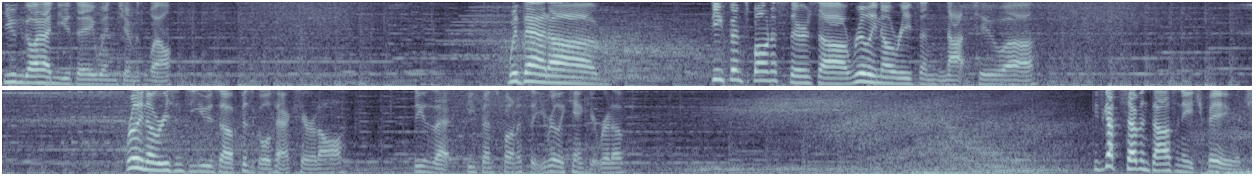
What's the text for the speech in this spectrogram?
You can go ahead and use a Wind Gem as well. With that, uh, defense bonus, there's uh, really no reason not to... Uh, really no reason to use uh, physical attacks here at all. Because of that defense bonus that you really can't get rid of. He's got 7,000 HP, which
